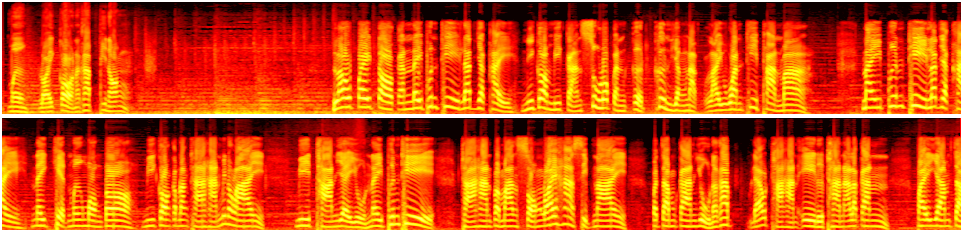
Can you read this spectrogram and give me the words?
ตเมืองร้อยก่อนะครับ พี่น้อง เราไปต่อกันในพื้นที่ลัดยะไข่ นี่ก็มีการสู้รบกันเกิดขึ้นอย่างหนักหลายวันที่ผ่านมา ในพื้นที่ลัดยะไข่ในเขตเมืองมองดอ มีกองกำลังทหารไม่นองลาย มีฐานใหญ่อยู่ในพื้นที่ทหารประมาณ 250 นาย ประจำการอยู่นะครับ แล้วทหารเอหรือทหารอารากันพยายามจะ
